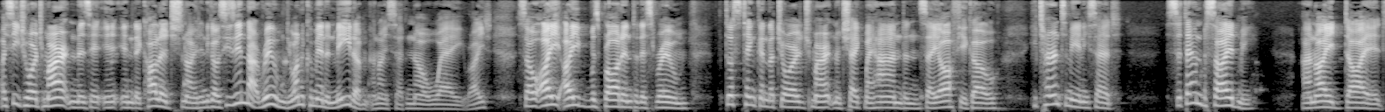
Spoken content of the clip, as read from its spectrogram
I see George Martin is in, in, the college tonight, and he goes, he's in that room. Do you want to come in and meet him? And I said, no way, right? So I, I was brought into this room, just thinking that George Martin would shake my hand and say, off you go. He turned to me and he said, sit down beside me and I died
